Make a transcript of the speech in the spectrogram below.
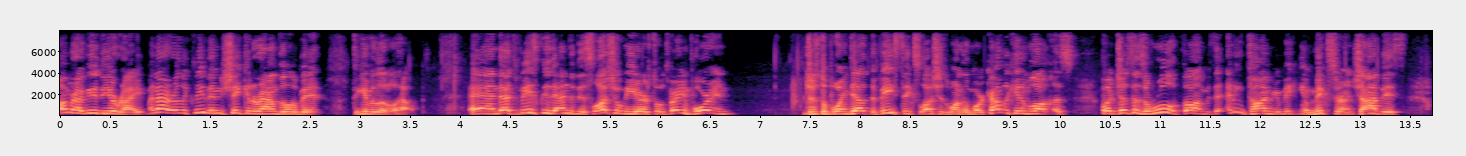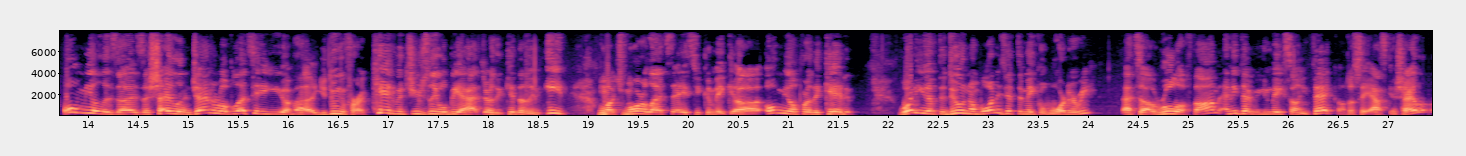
Amr Avidu, you're right, but not really clear, then you shake it around a little bit to give it a little help. And that's basically the end of this lush over here. So it's very important just to point out the basics, lush is one of the more complicated malachas, but just as a rule of thumb, is that anytime you're making a mixer on Shabbos, oatmeal is a, is a shayla in general, but let's say you have a, you're doing it for a kid, which usually will be a heter the kid doesn't eat much more, let's say, so you can make uh, oatmeal for the kid. What do you have to do? Number one is you have to make a watery. That's a rule of thumb. Anytime you can make something thick, I'll just say ask a shayla,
